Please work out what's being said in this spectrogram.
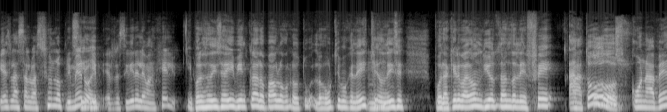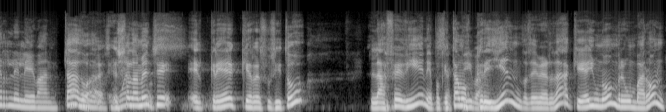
que es la salvación, lo primero, Sí. el- el recibir el Evangelio. y por eso dice ahí bien claro, Pablo, lo, último que leíste, donde dice, por aquel varón Dios dándole fe a, todos. con haberle levantado. Es solamente el creer que resucitó, la fe viene, porque estamos creyendo de verdad que hay un hombre, un varón,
